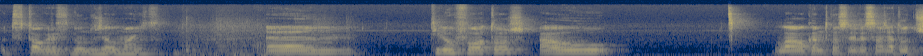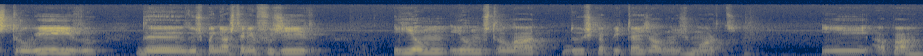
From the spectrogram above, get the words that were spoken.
de fotógrafo de um dos alemães, uh, tirou fotos ao lá ao campo de consideração já todo destruído, de, dos espanhóis terem fugido. E ele, ele mostrou lá dos capitães, alguns mortos. E, opá,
